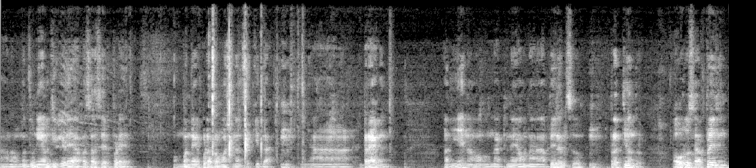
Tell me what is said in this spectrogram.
ನಮ್ಮ ದುನಿಯಾ ವಿಜಿ ಗೆಳೆಯ ಹೊಸ ಸೇರ್ಪಡೆ ಮೊನ್ನೆ ಕೂಡ ಪ್ರಮೋಷನಲ್ ಸಿಕ್ಕಿದ್ದ ಡ್ರ್ಯಾಗನ್ ಅದೇನು ನಟನೆ, ಅವನ ಅಪಿಯರೆನ್ಸು ಪ್ರತಿಯೊಂದು. ಅವರು ಸರ್ಪ್ರೈಸಿಂಗ್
